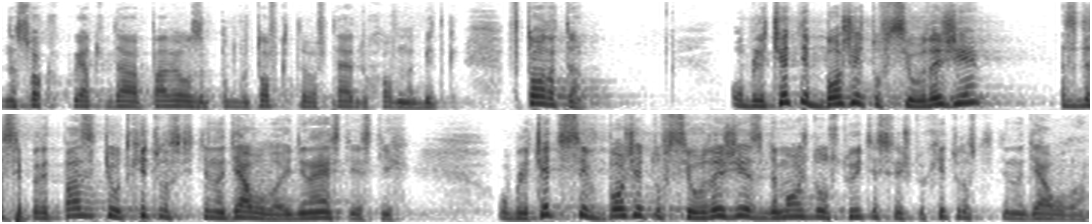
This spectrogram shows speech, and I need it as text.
насока, която дава Павел за подготовката в тая духовна битка. Втората. Облечете Божието всеоръжие, за да се предпазите от хитростите на дявола. 11 стих. Облечете се в Божието всеоръжие, за да може да устоите срещу хитростите на дявола.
